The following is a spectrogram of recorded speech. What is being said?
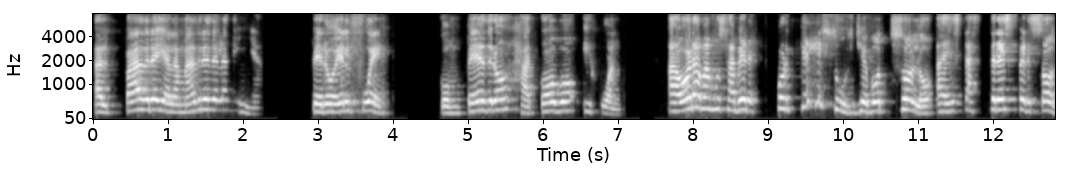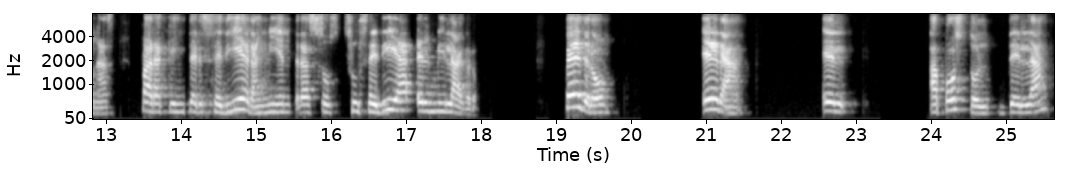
al padre y a la madre de la niña, pero él fue con Pedro, Jacobo y Juan. Ahora vamos a ver por qué Jesús llevó solo a estas tres personas para que intercedieran mientras sucedía el milagro. Pedro era el apóstol de la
